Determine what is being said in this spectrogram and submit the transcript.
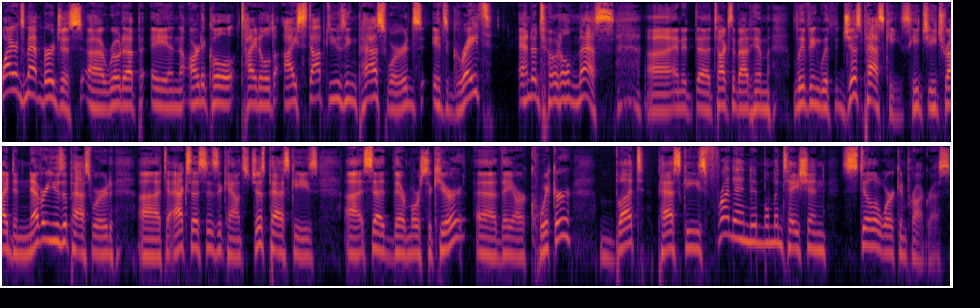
Wired's Matt Burgess uh, wrote up an article titled I Stopped Using Passwords. It's Great and a total mess. Uh, and it uh, talks about him living with just passkeys. He, he tried to never use a password uh, to access his accounts, just passkeys. Uh, said they're more secure, uh, they are quicker, but passkeys front end implementation still a work in progress.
